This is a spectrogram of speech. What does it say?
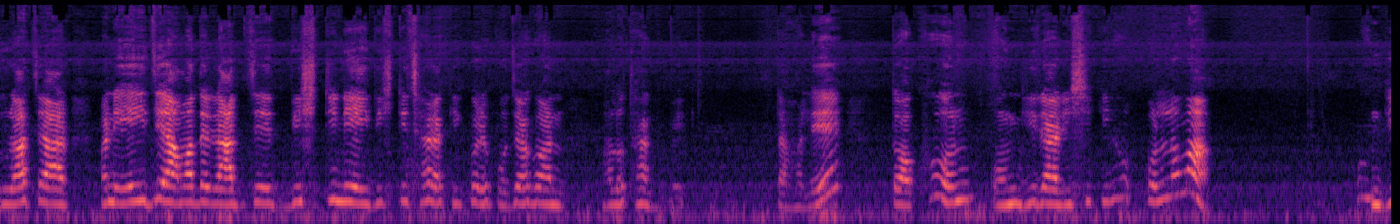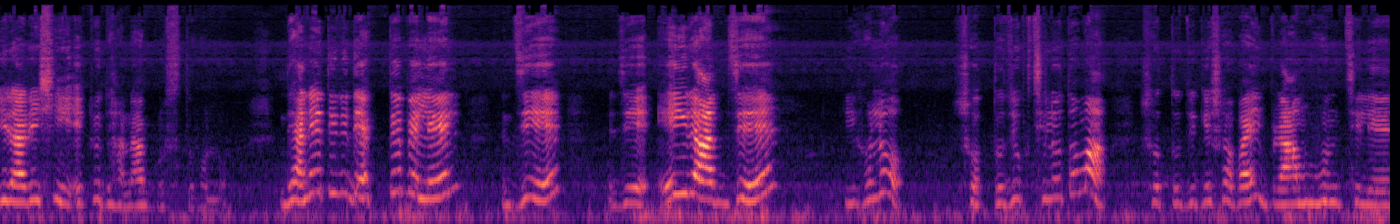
দুরাচার মানে এই যে আমাদের রাজ্যে বৃষ্টি নেই, বৃষ্টি ছাড়া কি করে প্রজাগণ ভালো থাকবে? তাহলে তখন অঙ্গিরা ঋষি কি করল মা? অঙ্গিরা ঋষি একটু ধ্যানাগ্রস্ত হলো। ধ্যানে তিনি দেখতে পেলেন যে যে এই রাজ্যে কি হলো? সত্যযুগ ছিল তো মা? সত্যযুগে সবাই ব্রাহ্মণ ছিলেন,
